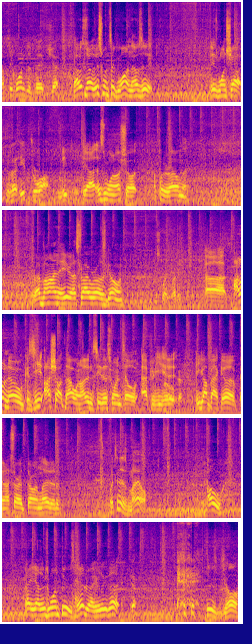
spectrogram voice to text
I've seen one good hit shot That was, no, this one took one. That was it. It is one shot. because it dropped immediately. Yeah, this is the one I shot. I put it right on the, right behind the ear. That's right where I was going. This way, ready? Uh, I don't know, cause he, I shot that one. I didn't see this one until after he hit Oh, it. He got back up and I started throwing lead at him. What's in his mouth? Oh, hey, yeah, there's one through his head right here. Look at that. Yep. Through his jaw.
